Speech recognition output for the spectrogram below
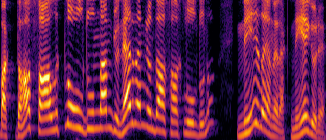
Bak daha sağlıklı olduğundan diyor. Nereden biliyorsun daha sağlıklı olduğunu? Neye dayanarak? Neye göre?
